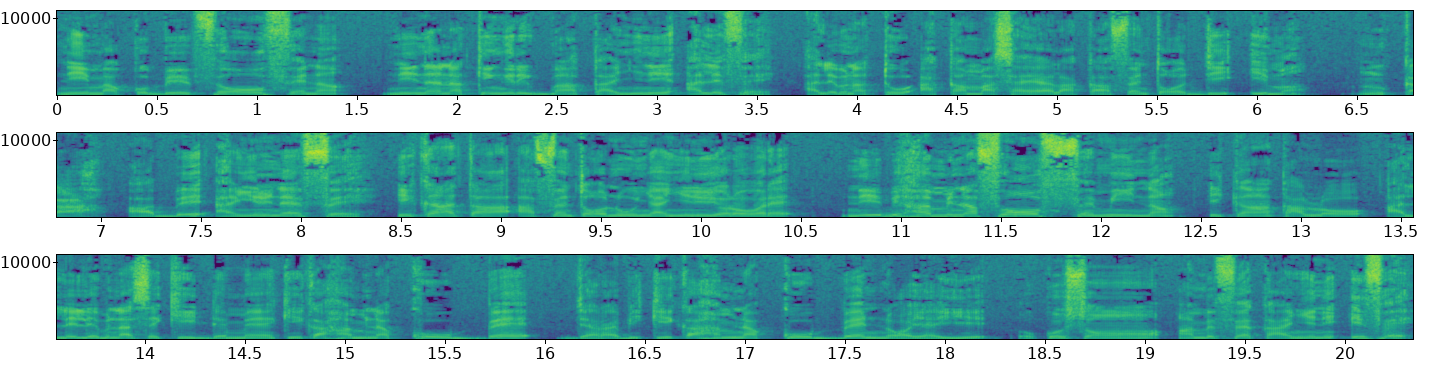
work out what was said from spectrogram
n'i mako be fɛɛn o fɛn na n'i nana kingiri gwan k'a ɲini ale fɛ ale bena to a ka masaya la k'a fɛɛn tɔgɔ di i ma nka a be a ɲininɛ fɛ i kana taga a fɛɛn tɔgɔ n'u ɲaɲini yɔrɔ wɛrɛ n'i be hamina fɛɛn o fɛn min na i kan k'a lɔ ale le bena se k'i dɛmɛ k'i ka hamina kow bɛɛ jarabi k'i ka hamina kow bɛɛ nɔgɔya i ye o kosɔn an be fɛ k'a ɲini i fɛ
